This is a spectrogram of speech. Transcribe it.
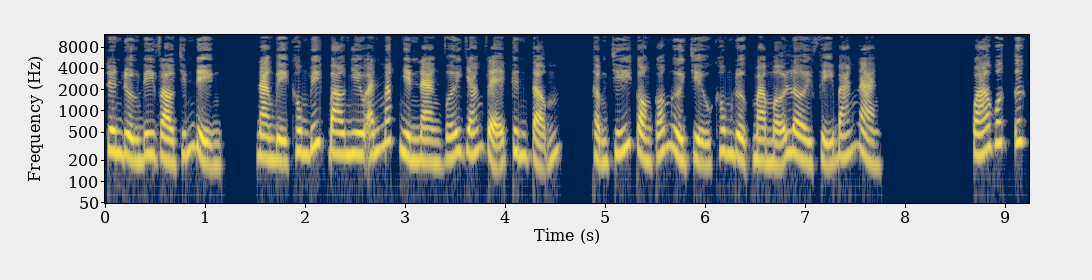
Trên đường đi vào chính điện, nàng bị không biết bao nhiêu ánh mắt nhìn nàng với dáng vẻ kinh tởm, thậm chí còn có người chịu không được mà mở lời phỉ bán nàng. Quá quất ức,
